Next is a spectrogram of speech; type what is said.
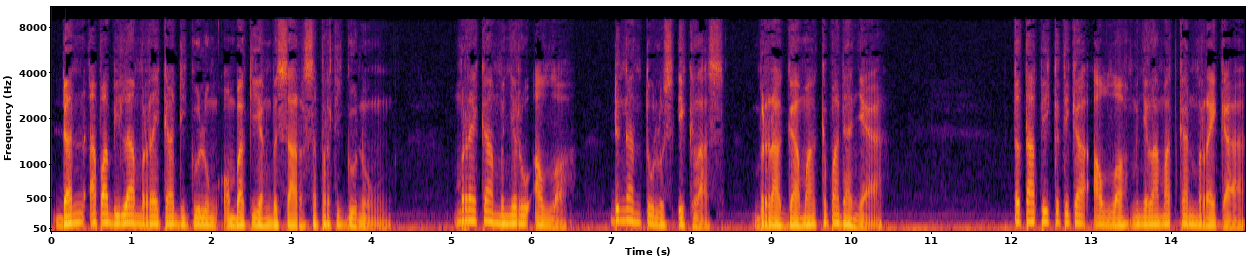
Dan apabila mereka digulung ombak yang besar seperti gunung, mereka menyeru Allah dengan tulus ikhlas beragama kepadanya. Tetapi ketika Allah menyelamatkan mereka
